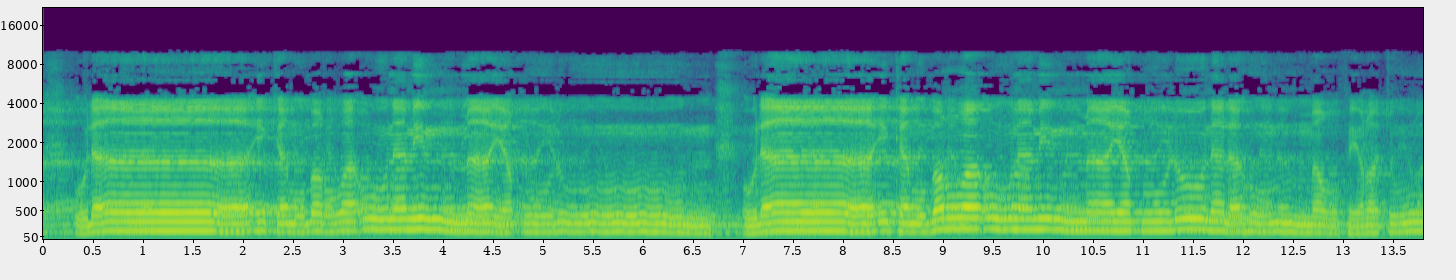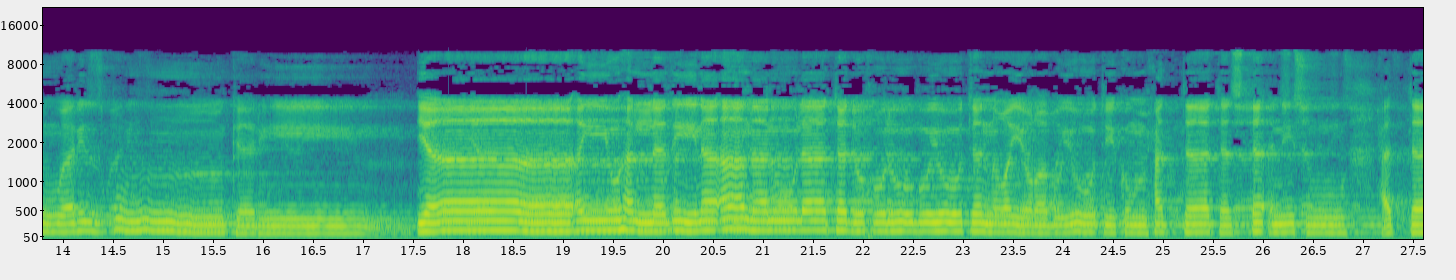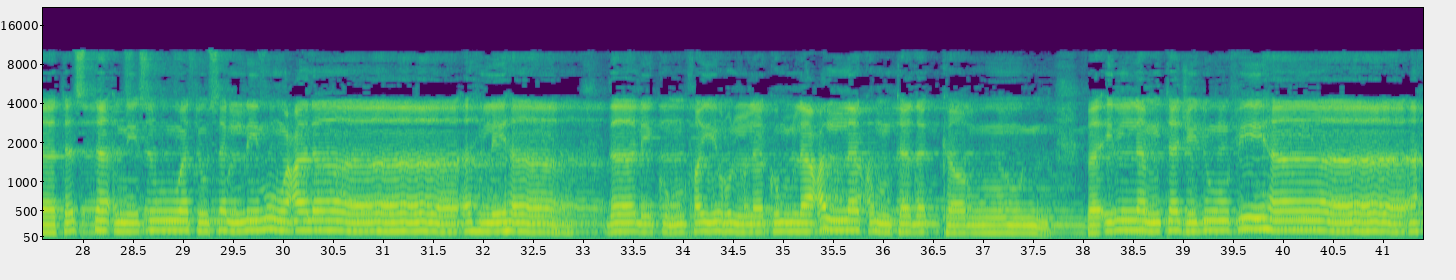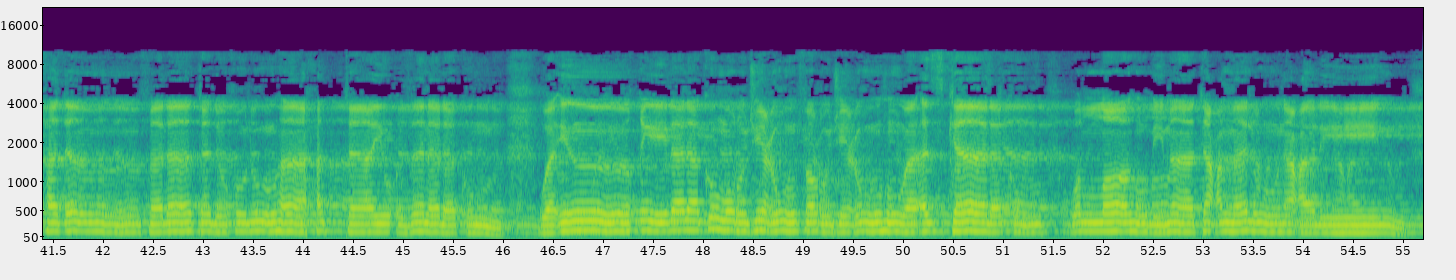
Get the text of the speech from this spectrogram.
أولئك مبرؤون مما يقولون أولئك مبرؤون مما يقولون لهم مغفرة ورزق كريم يا أيها الذين آمنوا لا تدخلوا بيوتا غير بيوتكم حتى تستأنسوا حتى تستأنسوا وتسلموا على أهلها. ذلكم خير لكم لعلكم تذكرون. فإن لم تجدوا فيها أحدا فلا تدخلوها حتى يؤذن لكم. وإن قيل لكم ارجعوا فارجعوه وأزكى لكم. والله بما تعملون عليم.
